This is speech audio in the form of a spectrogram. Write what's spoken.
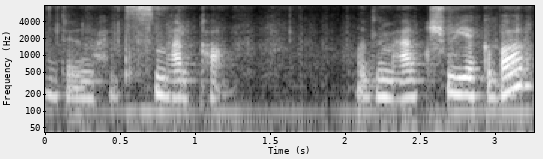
ندير واحد نص معلقه هاد المعالق شوية كبار.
